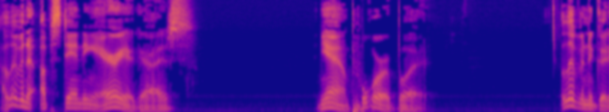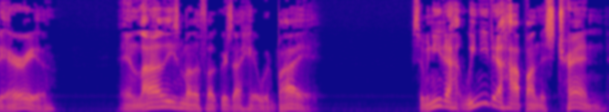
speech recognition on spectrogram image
I live in an upstanding area, guys. Yeah, I'm poor, but I live in a good area. And a lot of these motherfuckers out here would buy it. So we need to we need to hop on this trend.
